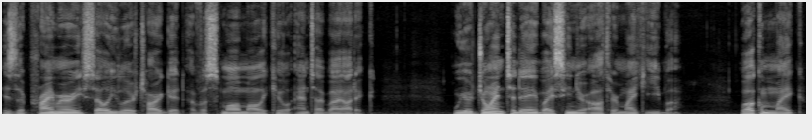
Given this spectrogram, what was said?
is the primary cellular target of a small molecule antibiotic. We are joined today by senior author Mike Iba. Welcome, Mike.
